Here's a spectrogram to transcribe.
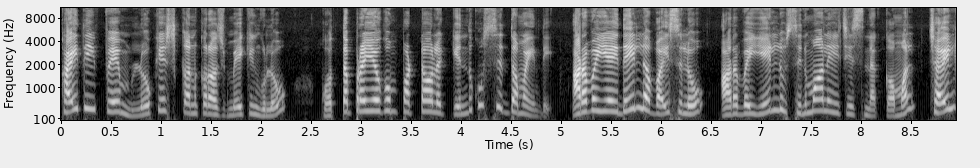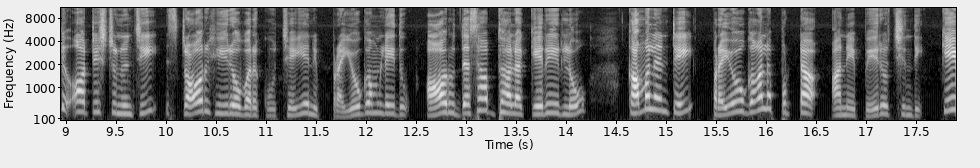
ఖైదీ ఫేమ్ లోకేష్ కనకరాజ్ మేకింగ్లో కొత్త ప్రయోగం పట్టాలెక్కేందుకు సిద్ధమైంది. అరవై ఐదేళ్ళ వయసులో అరవై ఏళ్ళు సినిమాలే చేసిన కమల్ చైల్డ్ ఆర్టిస్టు నుంచి స్టార్ హీరో వరకు చేయని ప్రయోగం లేదు. ఆరు దశాబ్దాల కెరీర్లో కమల్ అంటే ప్రయోగాల పుట్ట అనే పేరొచ్చింది. కె.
